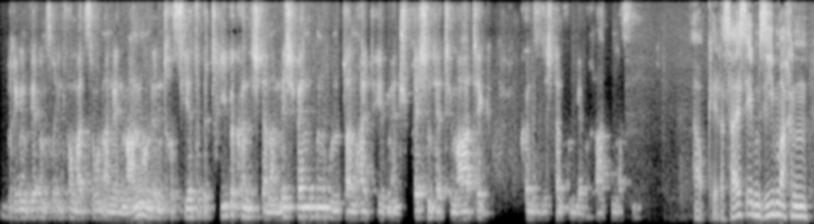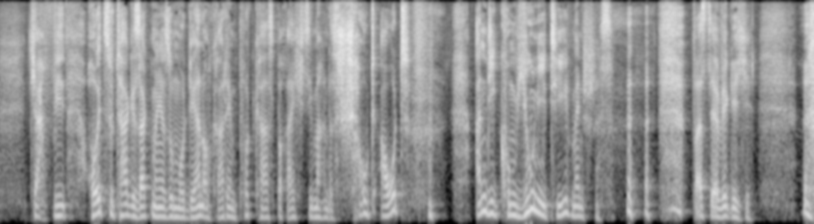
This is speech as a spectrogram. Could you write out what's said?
bringen wir unsere Informationen an den Mann und interessierte Betriebe können sich dann an mich wenden und dann halt eben entsprechend der Thematik können sie sich dann von mir beraten lassen. Ah, okay. Das heißt eben, Sie machen, tja, wie heutzutage sagt man ja so modern, auch gerade im Podcast-Bereich, Sie machen das Shoutout an die Community. Mensch, das passt ja wirklich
